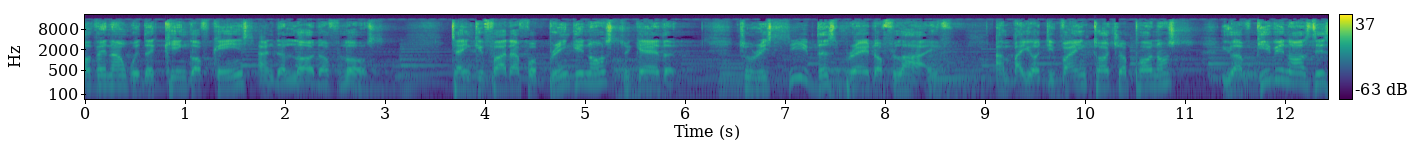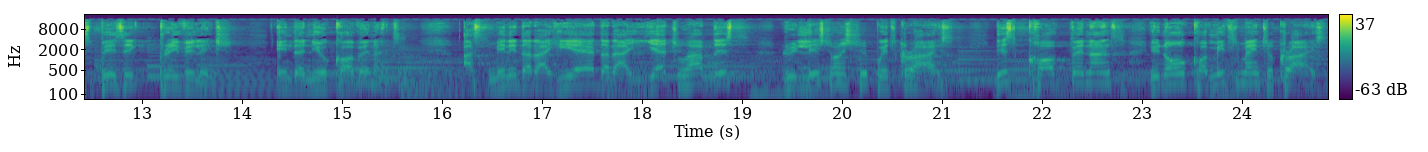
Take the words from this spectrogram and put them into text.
covenant with the King of Kings and the Lord of Lords. Thank you, Father, for bringing us together to receive this bread of life. And by your divine touch upon us, you have given us this basic privilege in the new covenant. As many that are here that are yet to have this relationship with Christ, this covenant, you know, commitment to Christ.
